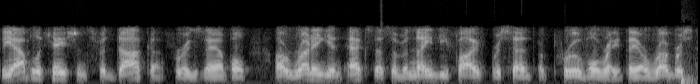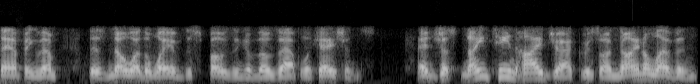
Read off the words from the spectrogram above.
The applications for DACA, for example, are running in excess of a 95% approval rate. They are rubber stamping them. There's no other way of disposing of those applications. And just 19 hijackers on 9 11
